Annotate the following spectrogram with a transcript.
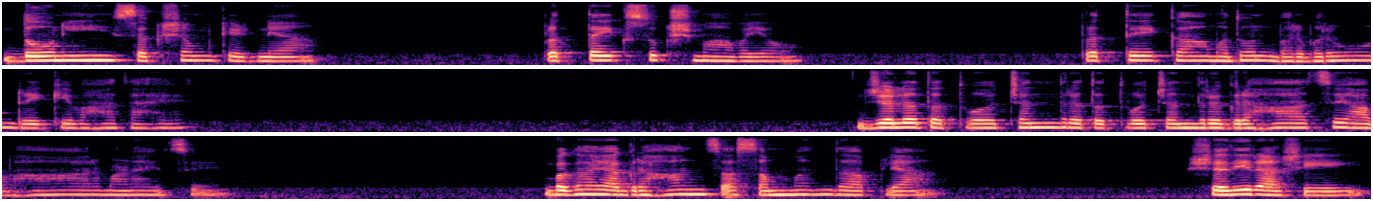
दोन्ही सक्षम किडण्या प्रत्येक सूक्ष्म अवयव प्रत्येकामधून भरभरून रेकी वाहत आहे. जलतत्व, चंद्रतत्व, चंद्रग्रहाचे आभार मानायचे. बघा, या ग्रहांचा संबंध आपल्या शरीराशी,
